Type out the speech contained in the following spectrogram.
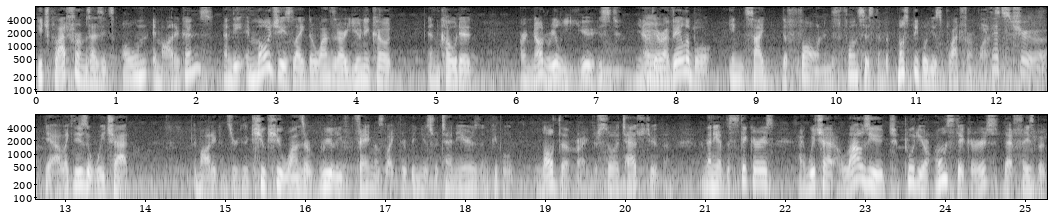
each platform has its own emoticons, and the emojis, like the ones that are Unicode encoded, are not really used. You know, they're mm. available inside the phone in the phone system, but most people use platform ones. That's true. Yeah, like these are WeChat emoticons or the QQ ones are really famous. Like they've been used for 10 years and people love them, right? They're so attached to them. And then you have the stickers, and WeChat allows you to put your own stickers that Facebook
